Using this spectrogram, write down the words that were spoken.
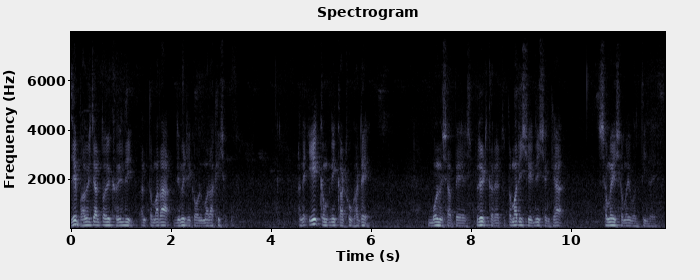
જે ભાવે ચાલતો હોય ખરીદી અને તમારા ડિમેટ એકાઉન્ટમાં રાખી શકો છો. અને એ કંપની કાઠું ઘાટે બોનસ આપે, સ્પ્રેડ કરે તો તમારી શેરની સંખ્યા સમય સમય વધતી જાય છે.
